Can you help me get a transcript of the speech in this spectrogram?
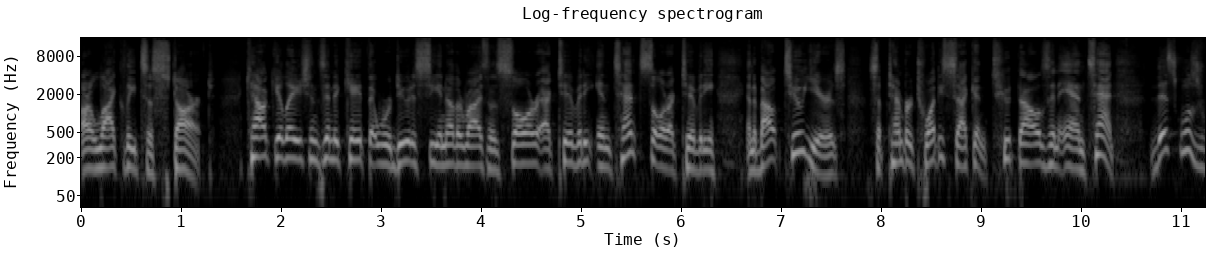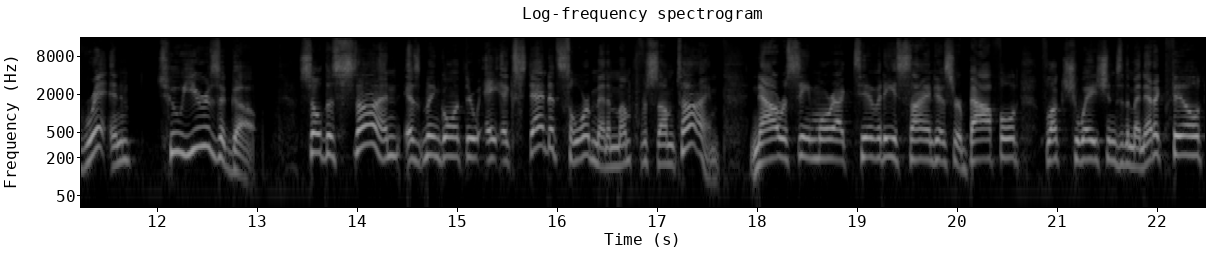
are likely to start. Calculations indicate that we're due to see another rise in solar activity, intense solar activity, in about two years, September 22nd, 2010. This was written two years ago. So the sun has been going through a extended solar minimum for some time. Now we're seeing more activity. Scientists are baffled. Fluctuations in the magnetic field,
